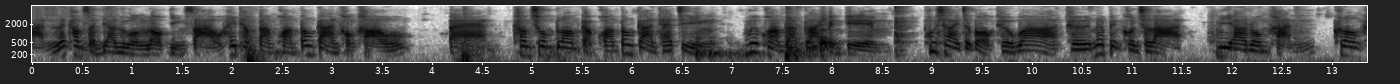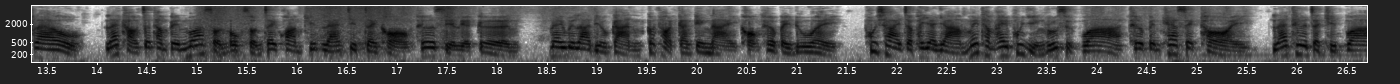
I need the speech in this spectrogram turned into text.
านๆและคำสัญญาลวงหลอกหญิงสาวให้ทำตามความต้องการของเขา 8. คำชมปลอมกับความต้องการแท้จริง เมื่อความรักกลายเป็นเกม ผู้ชายจะบอกเธอว่า เธอน่าเป็นคนฉลาด มีอารมณ์ขัน คล่องแคล่ว และเขาจะทำเป็นว่าสนอกสนใจความคิดและจิตใจของเธอเสียเหลือเกิน ในเวลาเดียวกันก็ถอดกางเกงในของเธอไปด้วย ผู้ชายจะพยายามไม่ทำให้ผู้หญิงรู้สึกว่า เธอเป็นแค่เซ็กทอย และเธอจะคิดว่า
